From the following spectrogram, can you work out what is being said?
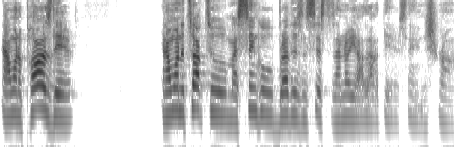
Now I want to pause there and I want to talk to my single brothers and sisters. I know y'all out there standing strong.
